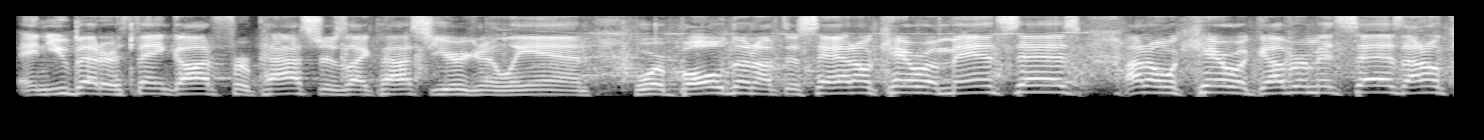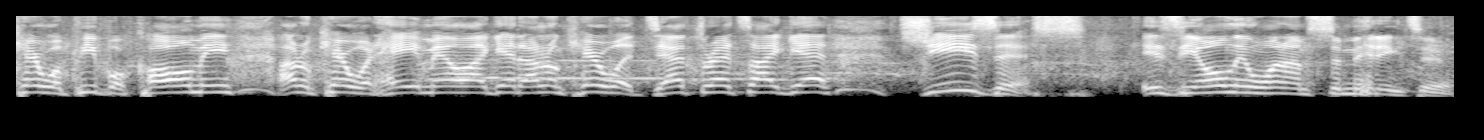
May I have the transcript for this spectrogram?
And you better thank God for pastors like Pastor Jurgen and Leanne who are bold enough to say, I don't care what man says. I don't care what government says. I don't care what people call me. I don't care what hate mail I get. I don't care what death threats I get. Jesus is the only one I'm submitting to.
